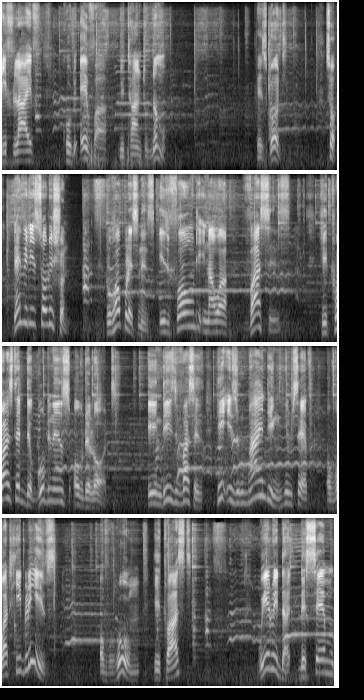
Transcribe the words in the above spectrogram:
if life could ever return to normal. Praise God. So, David's solution to hopelessness is found in our verses he trusted the goodness of the Lord. In these verses, he is reminding himself of what he believes, of whom he trusts. We read that the same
